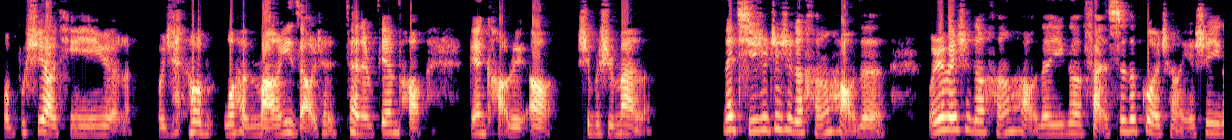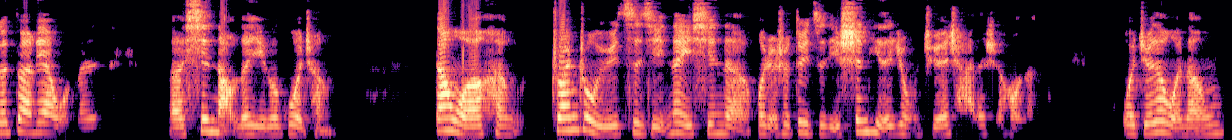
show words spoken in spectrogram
我不需要听音乐了。我觉得我我很忙，一早晨在那边跑边考虑，哦，是不是慢了？那其实这是个很好的，我认为是个很好的一个反思的过程，也是一个锻炼我们呃心脑的一个过程。当我很专注于自己内心的，或者是对自己身体的这种觉察的时候呢，我觉得我能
